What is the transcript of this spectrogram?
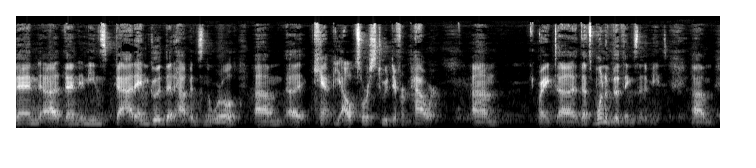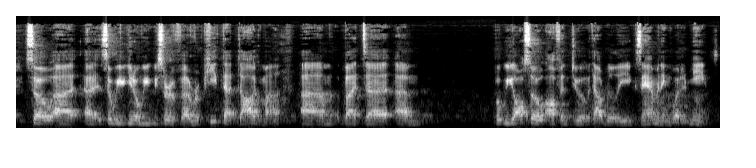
then uh, then it means bad and good that happens in the world um, uh, can't be outsourced to a different power. Um, right? Uh, that's one of the things that it means. Um, so, uh, uh, so we, you know, we, we sort of uh, repeat that dogma, um, but uh, um, but we also often do it without really examining what it means.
